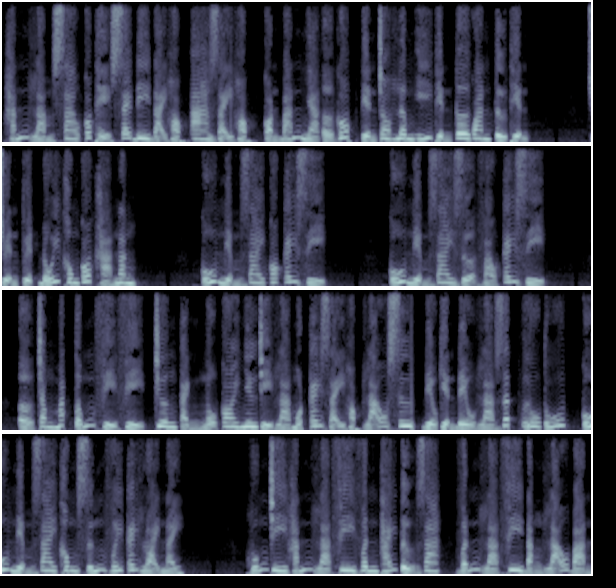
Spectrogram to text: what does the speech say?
hắn làm sao có thể sẽ đi đại học A dạy học còn bán nhà ở góp tiền cho lâm ý thiện cơ quan từ thiện. Chuyện tuyệt đối không có khả năng. Cố niệm dai có cái gì? Cố niệm dai dựa vào cái gì? Ở trong mắt Tống Phỉ Phỉ, Trương Cảnh Ngộ coi như chỉ là một cái dạy học lão sư, điều kiện đều là rất ưu tú, cố niệm dai không xứng với cái loại này. huống chi hắn là phi vân thái tử gia, vẫn là phi đằng lão bản.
